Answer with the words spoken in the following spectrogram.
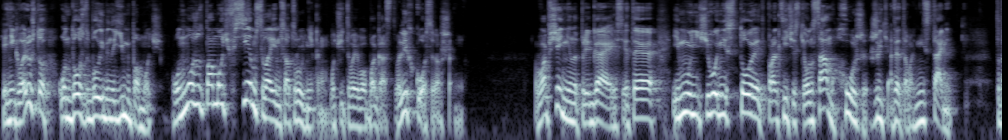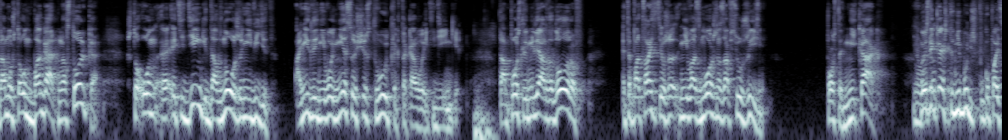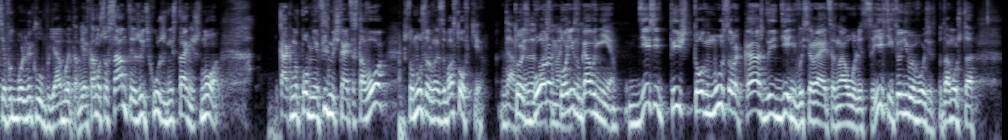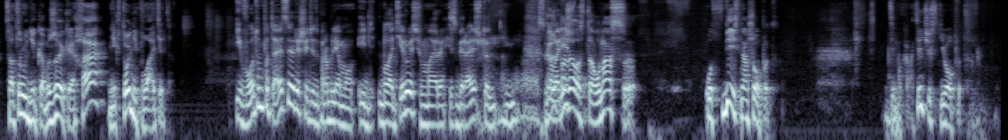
Я не говорю, что он должен был именно ему помочь. Он может помочь всем своим сотрудникам, учитывая его богатство. Легко совершенно. Вообще не напрягаясь. Это ему ничего не стоит практически. Он сам хуже жить от этого не станет. Потому что он богат настолько, что он э, эти деньги давно уже не видит они для него не существуют как таковые, эти деньги. Там после миллиарда долларов это потратить уже невозможно за всю жизнь. Просто никак. Ну, ну если, конечно, ты не будешь покупать себе футбольный клуб, я об этом. Я к тому, что сам ты жить хуже не станешь. Но, как мы помним, фильм начинается с того, что мусорные забастовки. Да, То вот есть город тонет в говне. 10 тысяч тонн мусора каждый день высирается на улице. Их никто не вывозит, потому что сотрудникам ЖКХ никто не платит. И вот он пытается решить эту проблему, и баллотируясь в мэры, избираясь, что Скажи, говоришь... пожалуйста, у нас э, вот весь наш опыт, демократический опыт,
